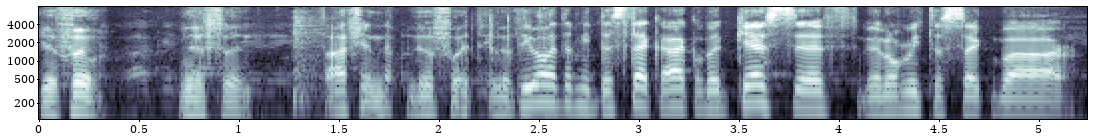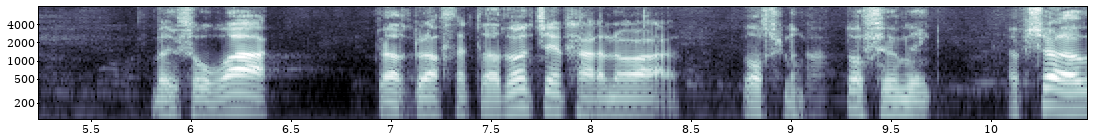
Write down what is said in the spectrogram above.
יפה, יפה. שאתה- יפה, אם אתה מתעסק רק בכסף ולא מתעסק בתורה, בהחלטות שלך, לא... אופלם, יפה מאוד. עכשיו,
